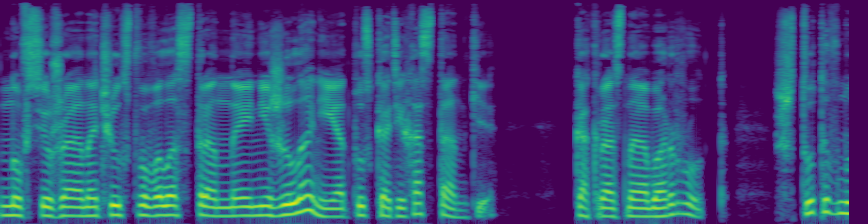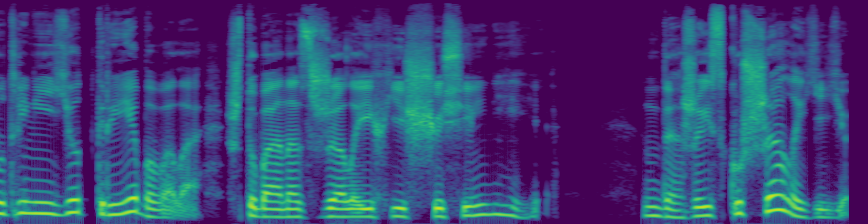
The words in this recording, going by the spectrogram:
но все же она чувствовала странное нежелание отпускать их останки. Как раз наоборот, что-то внутри нее требовало, чтобы она сжала их еще сильнее. Даже искушала ее.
